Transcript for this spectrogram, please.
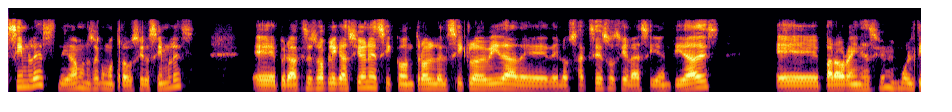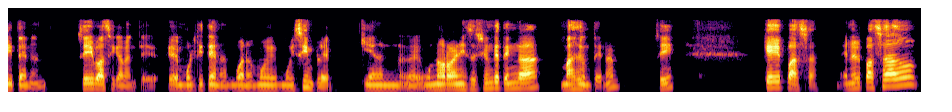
simples, digamos, no sé cómo traducir simples, pero acceso a aplicaciones y control del ciclo de vida de, de los accesos y las identidades para organizaciones multitenant. Sí, básicamente, multitenant, bueno, muy, muy simple. Quien, eh, una organización que tenga más de un tenant, ¿sí? ¿Qué pasa? En el pasado,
